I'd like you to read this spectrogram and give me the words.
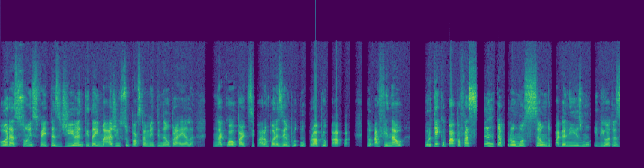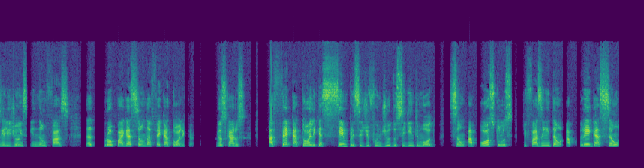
orações feitas diante da imagem supostamente não para ela, na qual participaram, por exemplo, o próprio Papa. Então, afinal, por que, que o Papa faz tanta promoção do paganismo e de outras religiões e não faz da propagação da fé católica? Meus caros, a fé católica sempre se difundiu do seguinte modo: são apóstolos que fazem então a pregação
